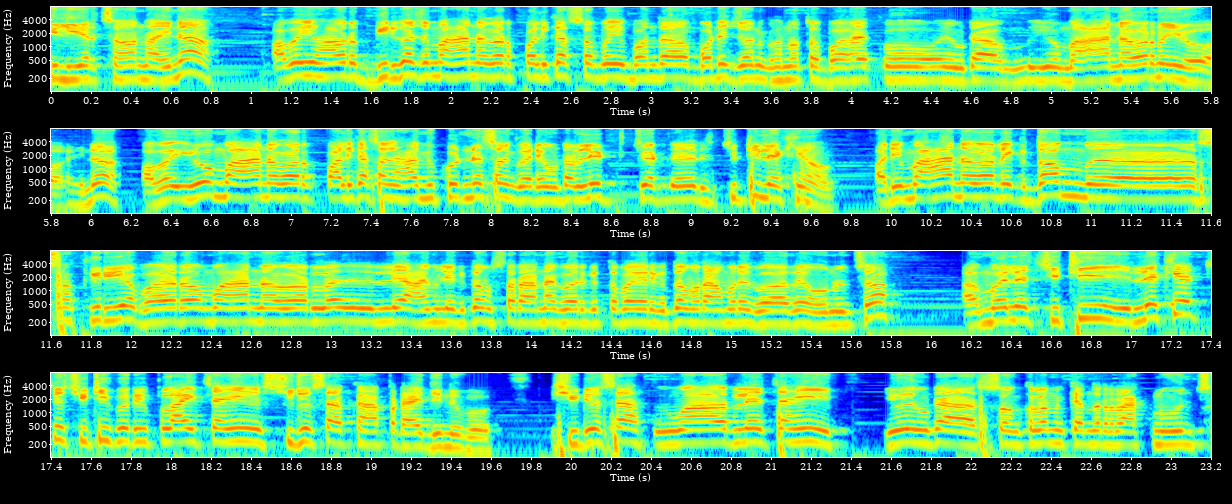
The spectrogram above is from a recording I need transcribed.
क्लियर छन् होइन? अब यो हाम्रो बिरगज महानगरपालिका सबैभन्दा बढी जनघनत्व भएको एउटा यो महानगर नै हो होइन? अब यो महानगरपालिकासँग हामी कोर्डिनेसन गऱ्यौँ एउटा लिट चिठी लेख्यौँ। अनि महानगर एकदम सक्रिय भएर महानगरले हामीले एकदम सराहना गरेको तपाईँहरू एकदम राम्रै गर्दै हुनुहुन्छ। मैले चिठी लेखेँ त्यो चिठीको रिप्लाई चाहिँ सिडिओ साहब कहाँ पठाइदिनु भयो? सिडिओ साहब उहाँहरूले चाहिँ यो एउटा सङ्कलन केन्द्र राख्नुहुन्छ।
